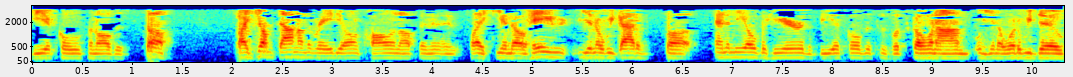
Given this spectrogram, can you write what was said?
vehicles and all this stuff. So I jumped down on the radio and calling up, and it's like, you know, hey, you know, we got a uh, enemy over here, the vehicle. This is what's going on. You know, what do we do?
